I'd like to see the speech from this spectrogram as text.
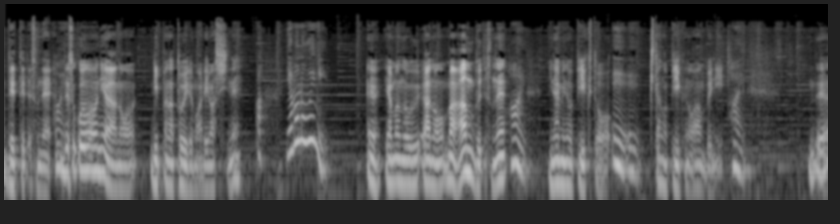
出てですね、ええ、でそこにはあの立派なトイレもありますしね。あ山の上に？え山のあの、まあ、暗部ですね、はい、南のピークと北のピークの暗部に、はい、で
